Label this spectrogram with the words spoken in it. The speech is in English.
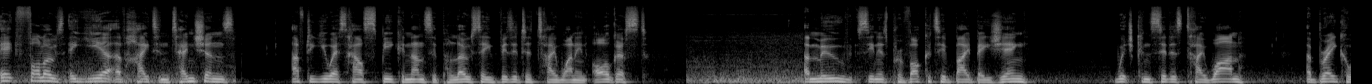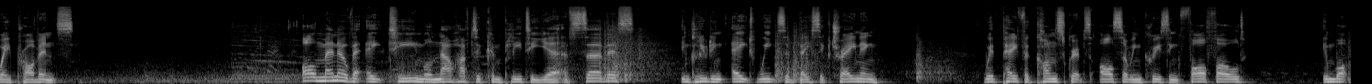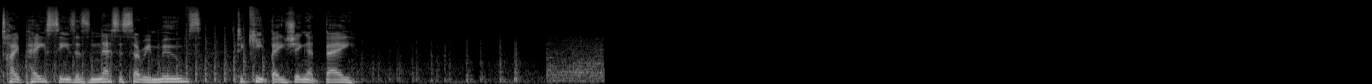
It follows a year of heightened tensions after US House Speaker Nancy Pelosi visited Taiwan in August. A move seen as provocative by Beijing, which considers Taiwan a breakaway province. All men over 18 will now have to complete a year of service, including eight weeks of basic training, with pay for conscripts also increasing fourfold in what Taipei sees as necessary moves to keep Beijing at bay.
